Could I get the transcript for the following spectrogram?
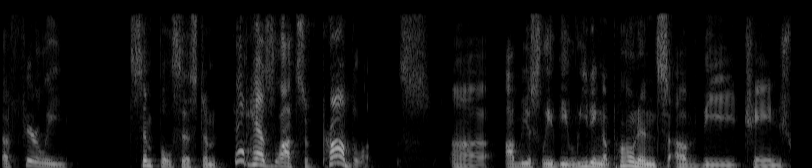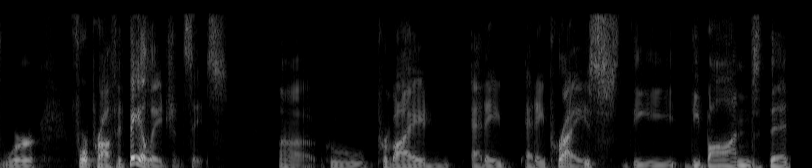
a fairly simple system that has lots of problems. Uh, obviously, the leading opponents of the change were for-profit bail agencies, uh, who provide at a at a price the the bond that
